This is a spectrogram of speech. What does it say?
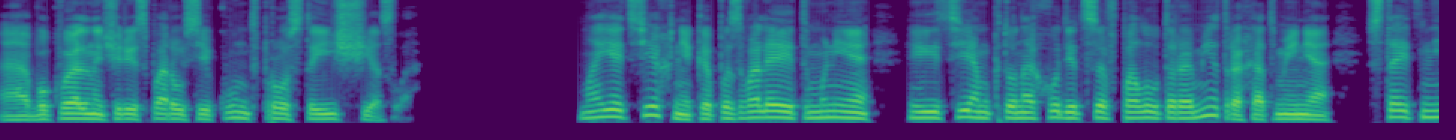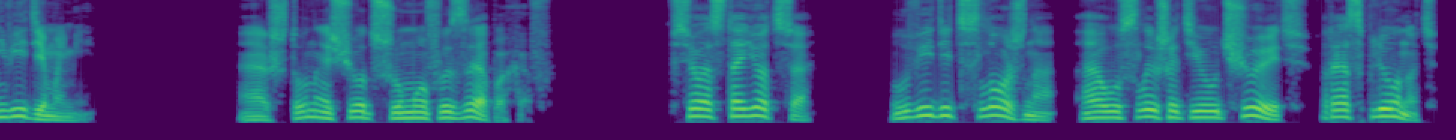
а буквально через пару секунд просто исчезла. Моя техника позволяет мне и тем, кто находится в полутора метрах от меня, стать невидимыми. А что насчет шумов и запахов? Все остается, Увидеть сложно, а услышать и учуять — расплюнуть.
